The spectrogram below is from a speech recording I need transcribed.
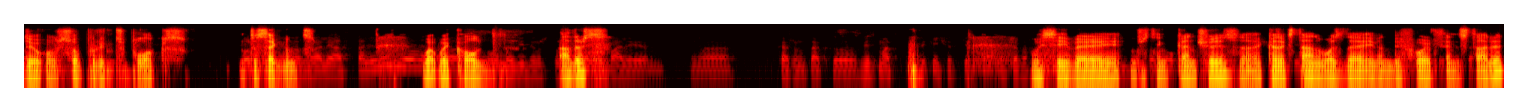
They also put it into blocks, into segments, what we called others, we see very interesting countries. Uh, Kazakhstan was there even before things started.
